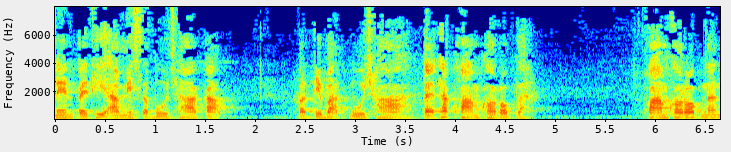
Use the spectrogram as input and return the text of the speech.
เน้นไปที่อามิสบูชากับปฏิบัติบูชา แต่ถ้าความเคารพล่ะ ความเคารพนั้น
